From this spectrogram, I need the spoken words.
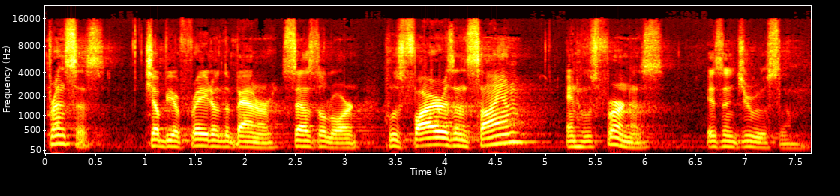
princes shall be afraid of the banner, says the Lord, whose fire is in Zion and whose furnace is in Jerusalem.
